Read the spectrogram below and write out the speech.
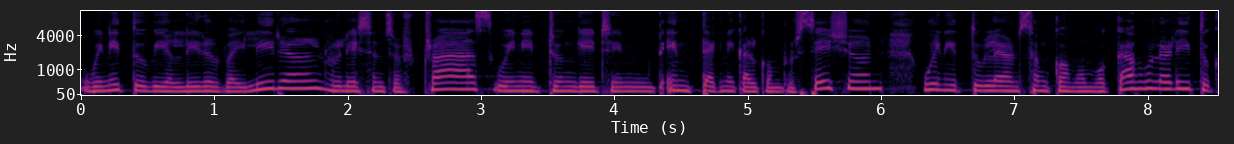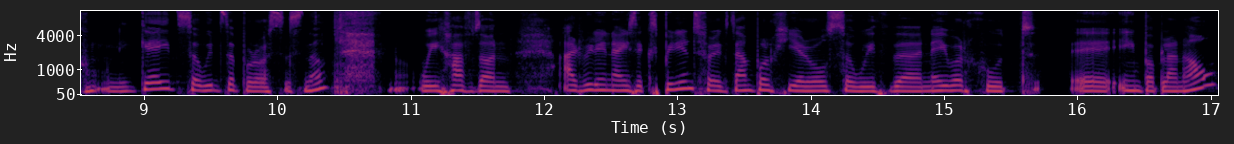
we need to be a little by little, relations of trust. We need to engage in, in technical conversation. We need to learn some common vocabulary to communicate. So it's a process, no? We have done a really nice experience, for example, here also with the neighborhood uh, in Poblenou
